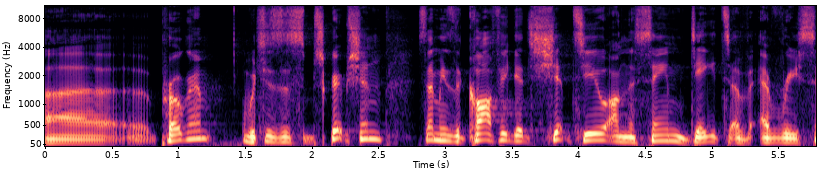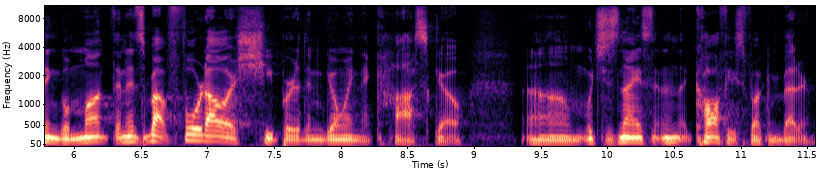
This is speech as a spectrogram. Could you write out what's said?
uh, program, which is a subscription. So that means the coffee gets shipped to you on the same date of every single month, and it's about four dollars cheaper than going to Costco, um, which is nice. And the coffee's fucking better.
